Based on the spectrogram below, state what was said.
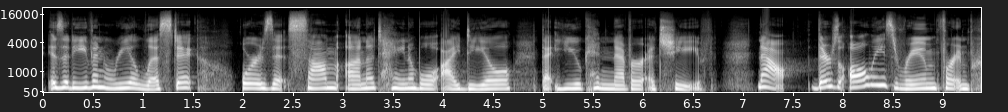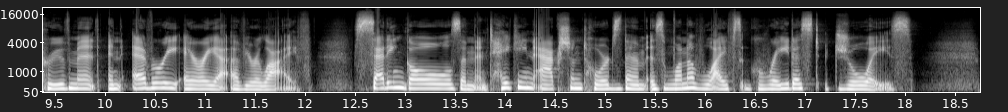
Is it even realistic, or is it some unattainable ideal that you can never achieve? Now, there's always room for improvement in every area of your life. Setting goals and then taking action towards them is one of life's greatest joys.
